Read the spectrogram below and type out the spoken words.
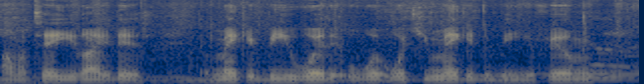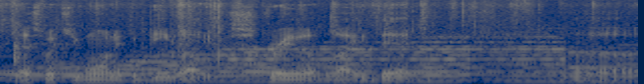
I'm gonna tell you like this: make it be what it what, what you make it to be. You feel me? That's what you want it to be like, straight up like that. Uh,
